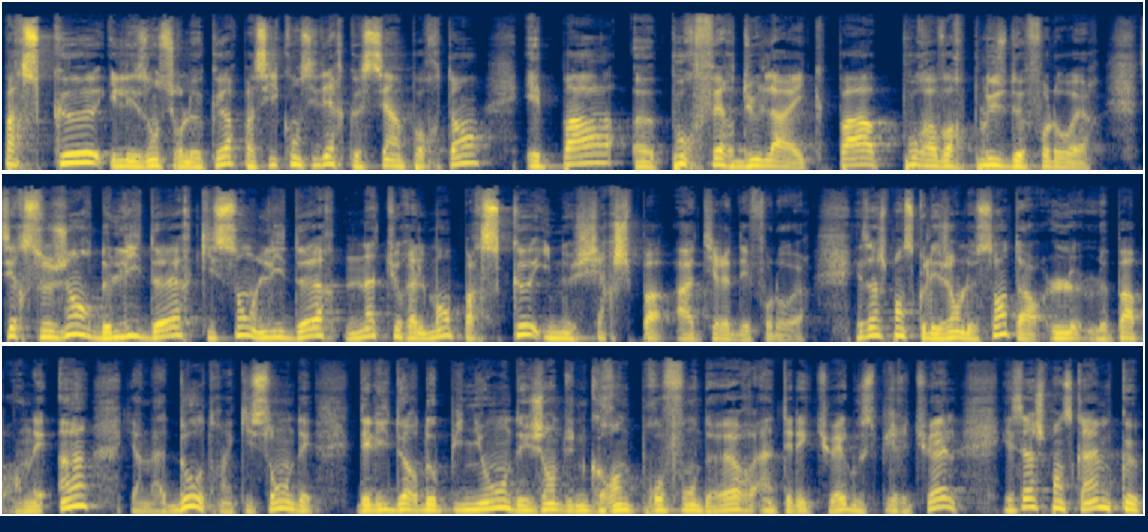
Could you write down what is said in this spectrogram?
parce qu'ils les ont sur le cœur, parce qu'ils considèrent que c'est important et pas euh, pour faire du like, pas pour avoir plus de followers. C'est-à-dire ce genre de leaders qui sont leaders naturellement parce qu'ils ne cherchent pas à attirer des followers. Et ça, je pense que les gens le sentent. Alors, le, pape en est un, il y en a d'autres hein, qui sont des, des leaders d'opinion, des gens d'une grande profondeur intellectuelle ou spirituelle. Et ça, je pense quand même que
